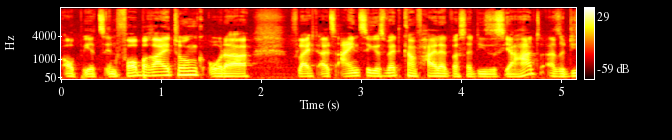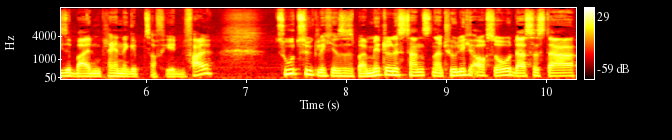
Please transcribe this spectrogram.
ob jetzt in Vorbereitung oder vielleicht als einziges Wettkampf-Highlight, was er dieses Jahr hat. Also diese beiden Pläne gibt es auf jeden Fall. Zuzüglich ist es bei Mitteldistanz natürlich auch so, dass es da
